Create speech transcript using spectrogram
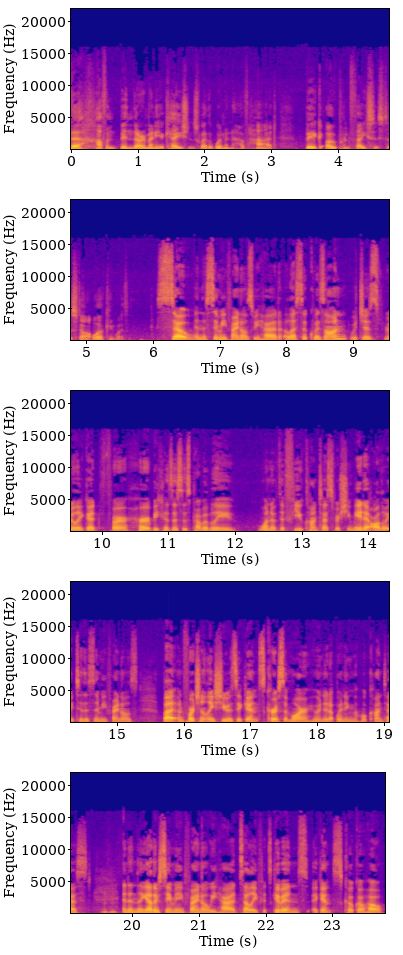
there haven't been very many occasions where the women have had big open faces to start working with. So in the semifinals, we had Alessa Quizon, which is really good for her because this is probably one of the few contests where she made it all the way to the semifinals. But unfortunately, she was against Carissa Moore, who ended up winning the whole contest. And in the other semifinal, we had Sally Fitzgibbons against Coco Ho.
